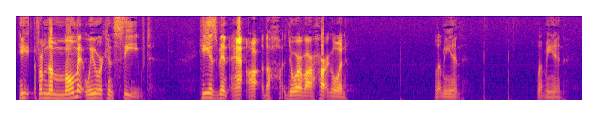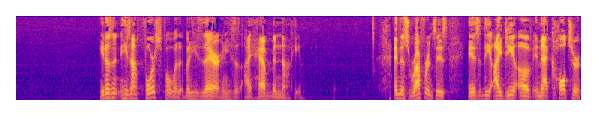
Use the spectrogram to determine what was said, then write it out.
He, from the moment we were conceived, he has been at our, the door of our heart going, Let me in. Let me in. He doesn't, he's not forceful with it, but he's there and he says, I have been knocking. And this reference is, is the idea of, in that culture,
